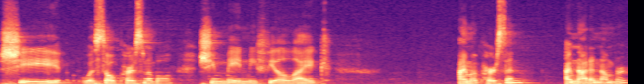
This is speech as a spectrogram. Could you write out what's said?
She was so personable. She made me feel like I'm a person, I'm not a number.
